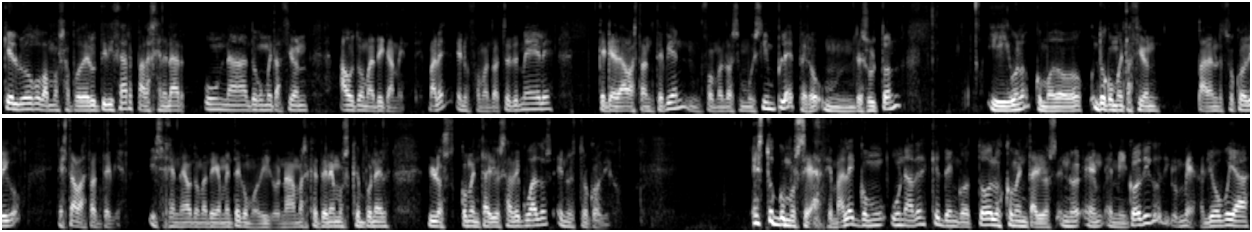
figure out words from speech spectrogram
que luego vamos a poder utilizar para generar una documentación automáticamente, ¿vale? En un formato HTML que queda bastante bien, un formato así muy simple, pero un resultón. Y bueno, como documentación para nuestro código está bastante bien y se genera automáticamente, como digo, nada más que tenemos que poner los comentarios adecuados en nuestro código. ¿Esto cómo se hace? ¿Vale? Como una vez que tengo todos los comentarios en, mi código, digo, mira, yo voy a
